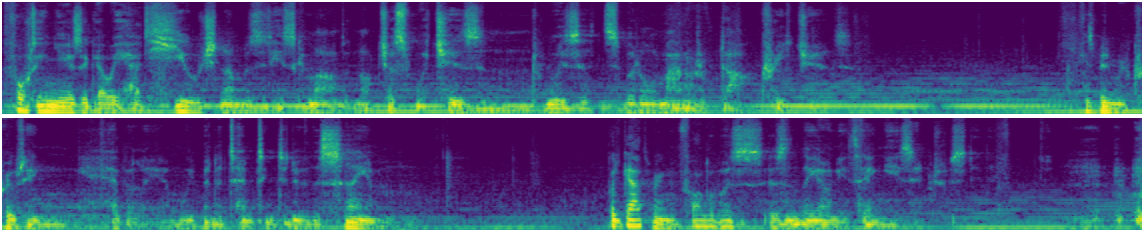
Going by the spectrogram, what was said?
Fourteen years ago, he had huge numbers at his command, and not just witches and wizards, but all manner of dark creatures. He's been recruiting heavily, and we've been attempting to do the same. But gathering followers isn't the only thing he's interested in.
